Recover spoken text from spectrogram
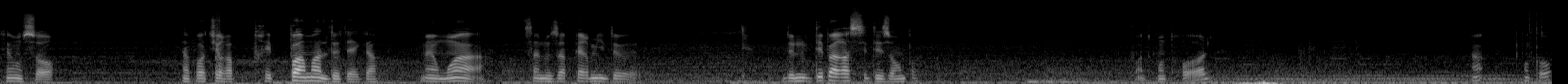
Ok, on sort. La voiture a pris pas mal de dégâts. Mais au moins, ça nous a permis de, de nous débarrasser des ombres. Point de contrôle. Ah, encore.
